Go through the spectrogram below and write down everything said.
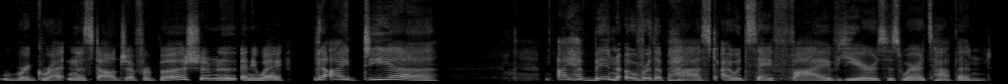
regret and nostalgia for Bush. And uh, anyway, the idea I have been over the past, I would say five years is where it's happened.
